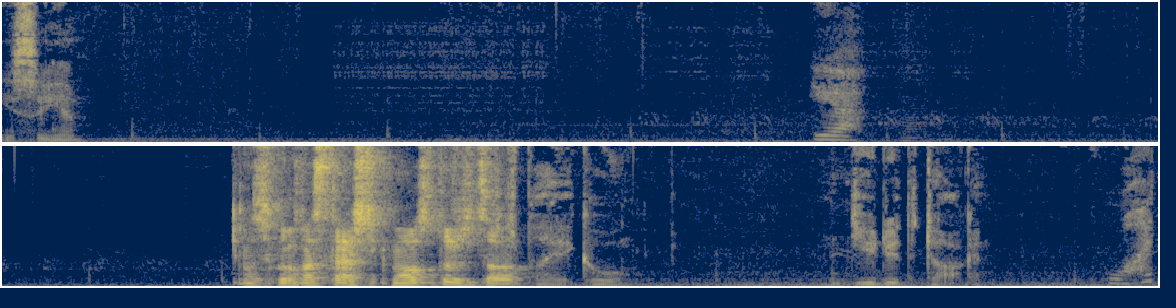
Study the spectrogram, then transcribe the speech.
You see him? Yeah. On jest kurwa strażnik mostu, czy co? Just play it cool. You do the talking. What?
